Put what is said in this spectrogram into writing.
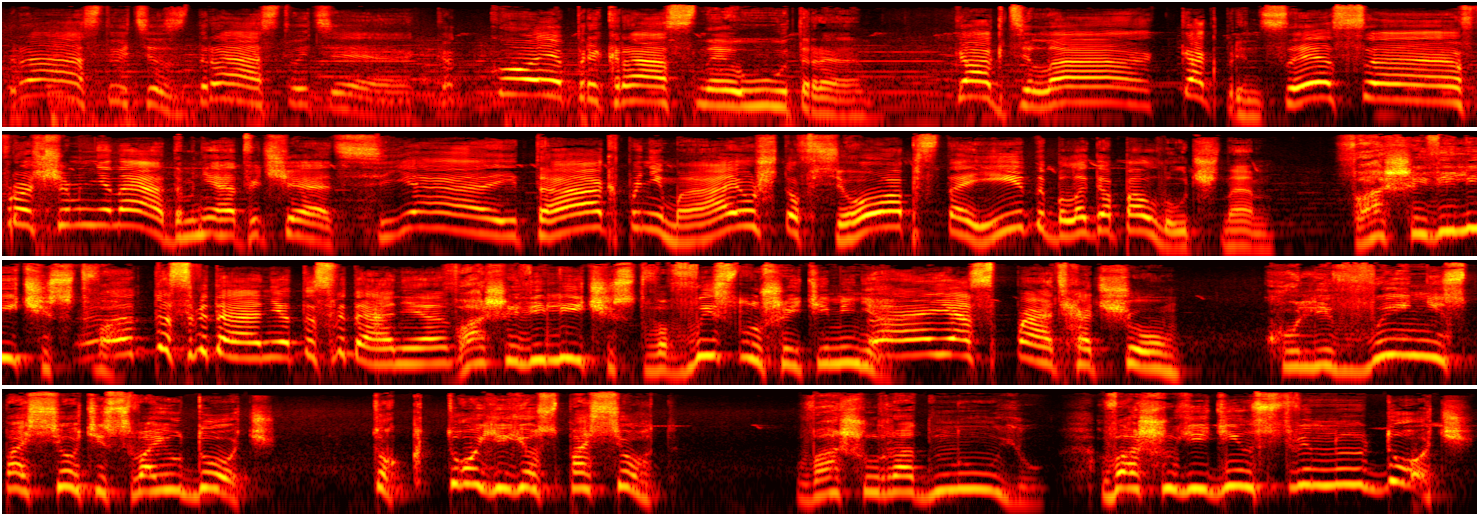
Здравствуйте, здравствуйте! Какое прекрасное утро! Как дела? Как принцесса? Впрочем, не надо мне отвечать. Я и так понимаю, что все обстоит благополучно. Ваше Величество! Э, до свидания, до свидания! Ваше Величество, выслушайте меня! А я спать хочу! «Коли вы не спасете свою дочь, то кто ее спасет? Вашу родную, вашу единственную дочь!»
